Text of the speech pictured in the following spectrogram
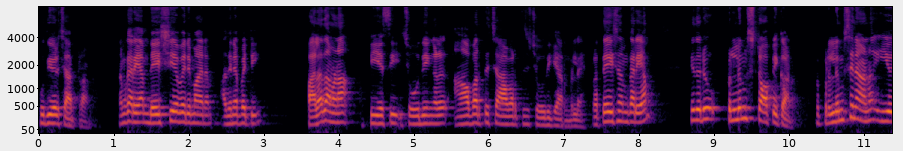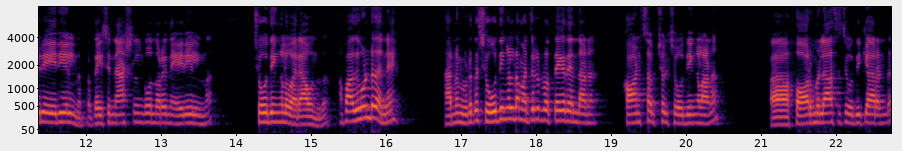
പുതിയൊരു ചാപ്റ്ററാണ് നമുക്കറിയാം ദേശീയ വരുമാനം അതിനെപ്പറ്റി പലതവണ പി എസ് സി ചോദ്യങ്ങൾ ആവർത്തിച്ച് ആവർത്തിച്ച് ചോദിക്കാറുണ്ട് അല്ലേ? പ്രത്യേകിച്ച് നമുക്കറിയാം ഇതൊരു പ്രിലിംസ് ടോപ്പിക്കാണ് ഇപ്പോൾ പ്രിലിംസിനാണ് ഈ ഒരു ഏരിയയിൽ നിന്ന് പ്രത്യേകിച്ച് നാഷണൽ ഇൻകം എന്ന് പറയുന്ന ഏരിയയിൽ നിന്ന് ചോദ്യങ്ങൾ വരാവുന്നത്. അപ്പോൾ അതുകൊണ്ട് തന്നെ കാരണം ഇവിടുത്തെ ചോദ്യങ്ങളുടെ മറ്റൊരു പ്രത്യേകത എന്താണ്? കോൺസെപ്ച്വൽ ചോദ്യങ്ങളാണ് ഫോർമുലാസ് ചോദിക്കാറുണ്ട്.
